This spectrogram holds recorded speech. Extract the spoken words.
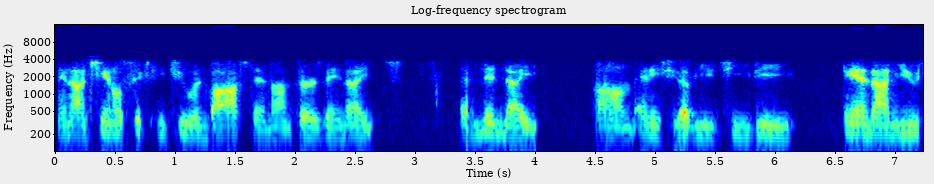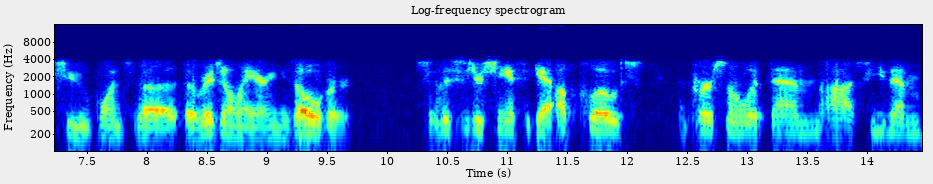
and on Channel 62 in Boston on Thursday nights at midnight, um, NECW TV, and on YouTube once the, the original airing is over. So this is your chance to get up close personal with them, uh, see them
